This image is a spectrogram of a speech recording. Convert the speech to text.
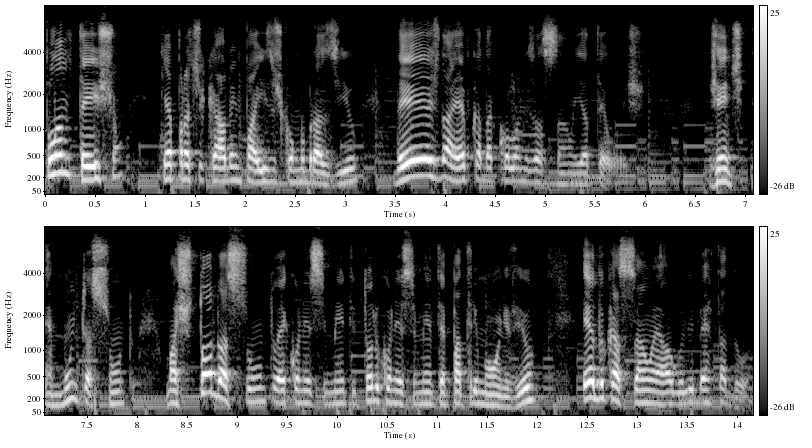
plantation, que é praticado em países como o Brasil desde a época da colonização e até hoje. Gente, é muito assunto, mas todo assunto é conhecimento e todo conhecimento é patrimônio, viu? Educação é algo libertador.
